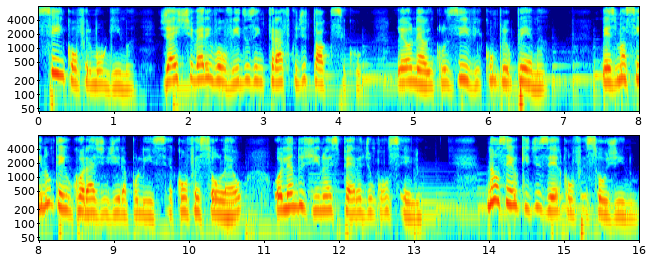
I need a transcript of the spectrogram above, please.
Sim, confirmou Guima. Já estiveram envolvidos em tráfico de tóxico. Leonel, inclusive, cumpriu pena. Mesmo assim, não tenho coragem de ir à polícia, confessou Léo, olhando Gino à espera de um conselho. Não sei o que dizer, confessou Gino.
